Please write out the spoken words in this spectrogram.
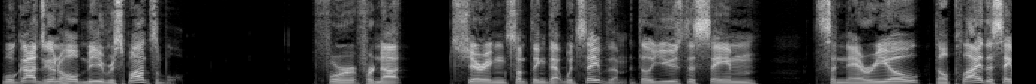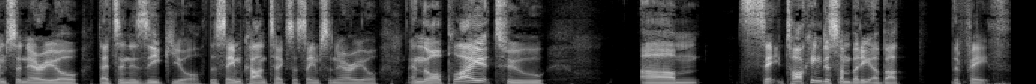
well God's going to hold me responsible for for not sharing something that would save them. They'll use the same scenario. They'll apply the same scenario that's in Ezekiel, the same context, the same scenario, and they'll apply it to um say, talking to somebody about the faith,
